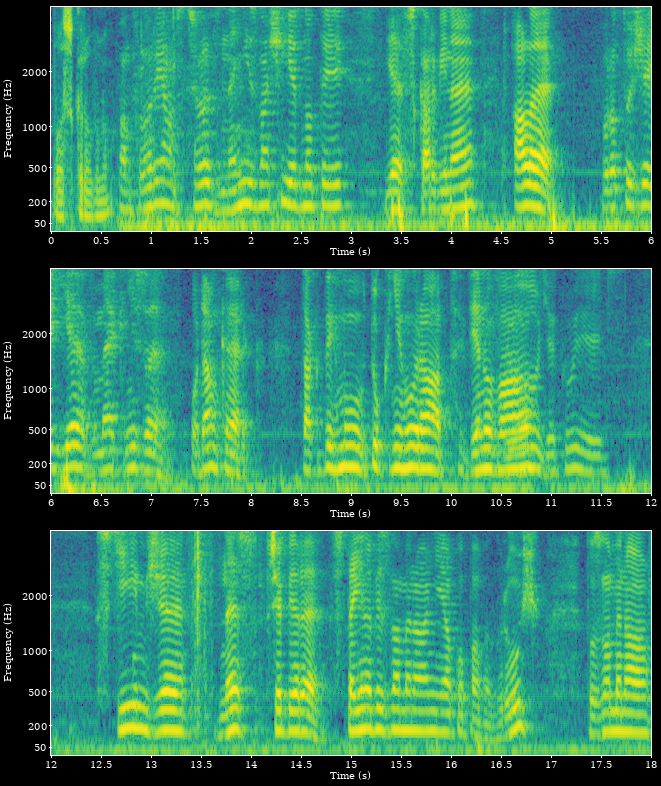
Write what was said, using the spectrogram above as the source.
poskrovnu. Pan Florian Střelec není z naší jednoty, je z Karviné, ale protože je v mé knize o Dunkirk, tak bych mu tu knihu rád věnoval. Jo, děkuji. S tím, že dnes přeběre stejné vyznamenání jako Pavel Hruš, to znamená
